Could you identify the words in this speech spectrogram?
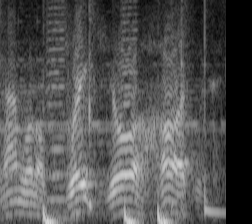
and I'm gonna break your heart with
